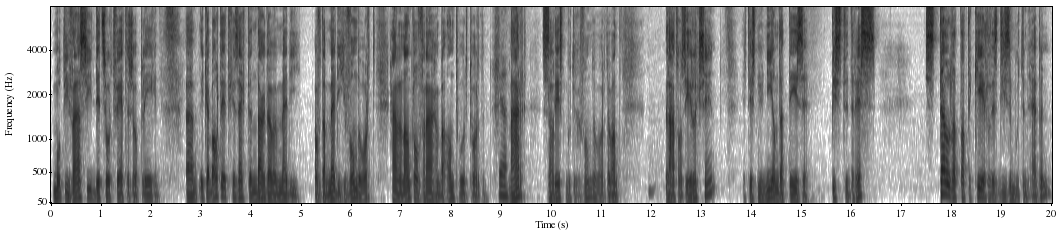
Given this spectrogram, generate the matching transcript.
motivatie dit soort feiten zou plegen. Ehm, ik heb altijd gezegd, de dag dat we Maddie, of dat Maddie gevonden wordt, gaan een aantal vragen beantwoord worden. Ja. Maar ze zal eerst moeten gevonden worden, want laat ons eerlijk zijn, het is nu niet omdat deze piste er is. Stel dat dat de kerel is die ze moeten hebben,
